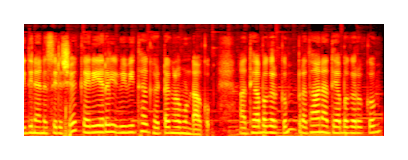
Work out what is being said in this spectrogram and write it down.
ഇതിനനുസരിച്ച് കരിയറിൽ വിവിധ ഘട്ടങ്ങളുമുണ്ടാകും. അധ്യാപകർക്കും പ്രധാന അധ്യാപകർക്കും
